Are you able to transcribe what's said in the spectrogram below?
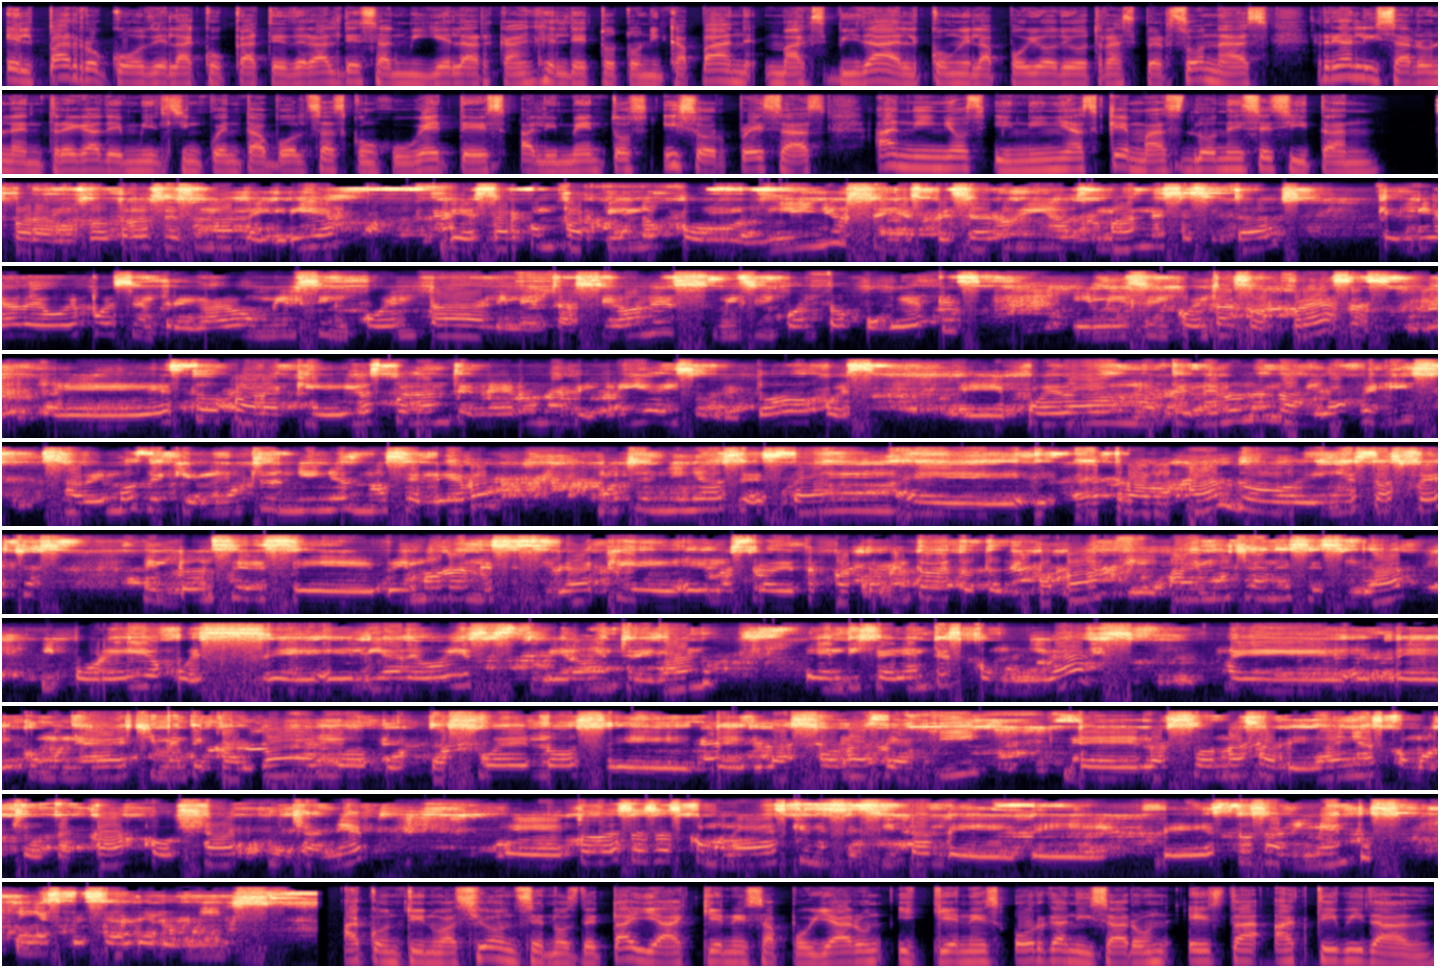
El párroco de la Cocatedral de San Miguel Arcángel de Totonicapán, Max Vidal, con el apoyo de otras personas, realizaron la entrega de 1050 bolsas con juguetes, alimentos y sorpresas a niños y niñas que más lo necesitan. Para nosotros es una alegría estar compartiendo con los niños, en especial los niños más necesitados que el día de hoy pues entregaron 1050 alimentaciones, 1050 juguetes y 1050 sorpresas. Eh, esto para que ellos puedan tener una alegría y sobre todo pues eh, puedan tener Navidad feliz. Sabemos de que muchos niños no celebran, muchos niños están eh, trabajando en estas fechas. Entonces vemos la necesidad que en nuestro departamento de Totonicapán hay mucha necesidad y por ello pues eh, el día de hoy se estuvieron entregando en diferentes comunidades, eh, de comunidades Chimente Calvario, Portazuelos, eh, de las zonas de aquí, de las zonas aledañas como Chotacaco, Chaco, Chanep, todas esas comunidades que necesitan de, de estos alimentos, en especial de los niños. A continuación se nos detalla quienes apoyaron y quienes organizaron esta actividad.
